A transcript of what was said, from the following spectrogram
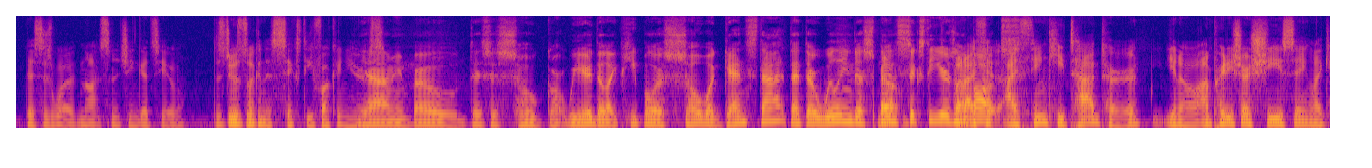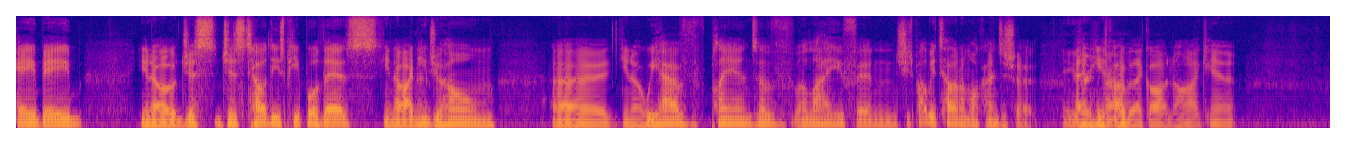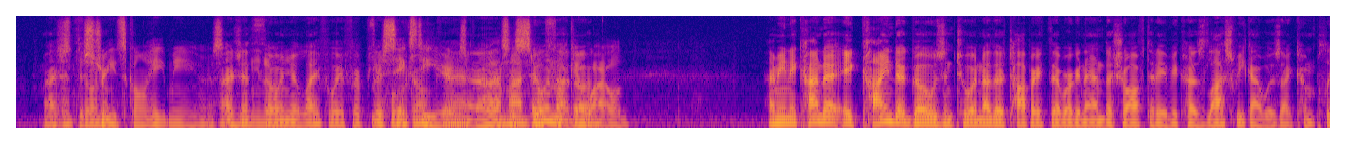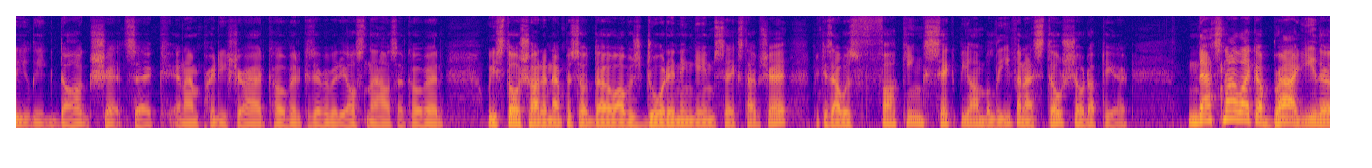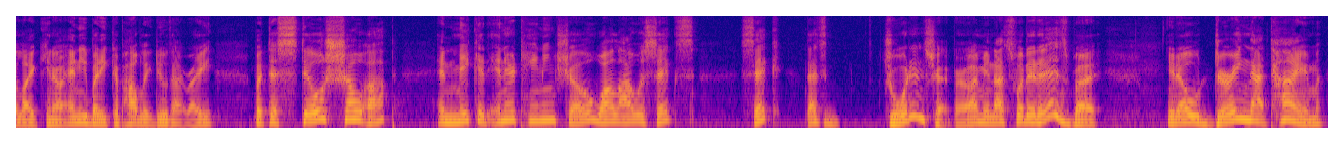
this is what not snitching gets you. This dude's looking at 60 fucking years. Yeah, I mean, bro, this is so gar- weird that like people are so against that that they're willing to spend No, sixty years on a I, box. I think he tagged her. You know, I'm pretty sure she's saying like, "Hey, babe, you know, just just tell these people this. You know, I need you home. Uh, you know, we have plans of a life." And she's probably telling him all kinds of shit. He's and like, he's "No." probably like, "Oh no, I can't. Imagine the throwing, streets gonna hate me or something." Imagine you know, throwing your life away for people for 60 who don't years, care. bro. I'm That's not just so doing that, fucking dog. wild. I mean, it kind of it kind of goes into another topic that we're gonna end the show off today because last week I was like completely dog shit sick, and I'm pretty sure I had COVID because everybody else in the house had COVID. We still shot an episode though. I was Jordan in Game Six type shit because I was fucking sick beyond belief, and I still showed up to here. And that's not like a brag either. Like you know anybody could probably do that, right? But to still show up and make an entertaining show while I was sick, sick, that's Jordan shit, bro. I mean that's what it is, but you know, during that time,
